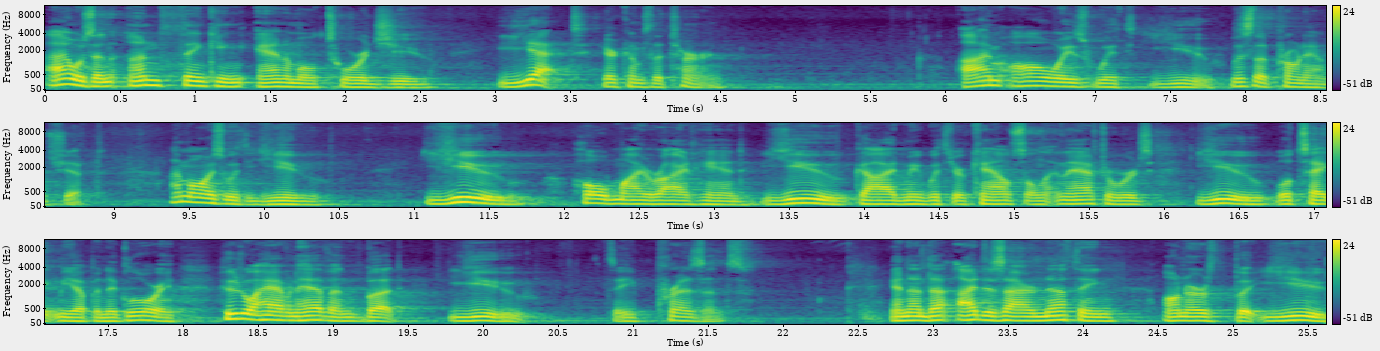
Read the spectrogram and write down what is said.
I was an unthinking animal towards you. Yet, here comes the turn. I'm always with you. Listen to the pronoun shift. I'm always with you. You hold my right hand. You guide me with your counsel, and afterwards you will take me up into glory. Who do I have in heaven but you? The presence. And I desire nothing on earth but you.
